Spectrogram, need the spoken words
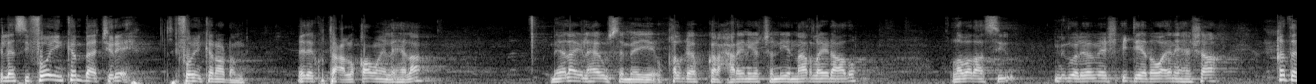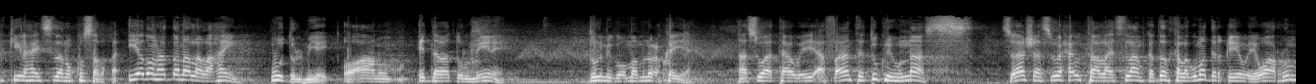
Ilaan sifooyinkan baa jire. Sifooyinkan oo dhamme cid ay ku tacalluqaan waa in la helaa. Meelaha ilaahay uu sameeyey khalqiga ku kala xaraynayo janniya naar la yidhaahdo. Labadaasi mid waliba meesha ciddeeda waa inay heshaa. Qadarkii ilaahay sidanuu ku sabqa. Iyadoon haddana lalahayn wuu dulmiyey oo aanu cidnaba dulmiine. Dulmigu mamnuuc ka yahay taasi waa taa weeye afa anta tukrihu nnaas su'aashaasi waxay u taallaa islaamka dadka laguma dirqiyo weye waa run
